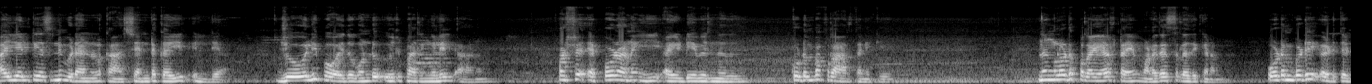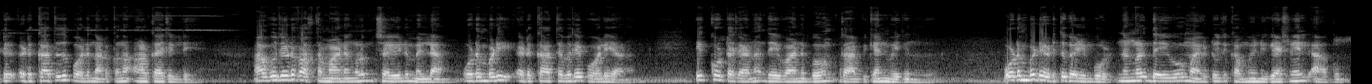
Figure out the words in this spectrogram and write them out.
ഐ എൽ ടി എസിന് വിടാനുള്ള കാശ് എന്റെ കയ്യിൽ ഇല്ല. ജോലി പോയതുകൊണ്ട് ഒരു പരങ്ങലിൽ ആണ്. പക്ഷെ എപ്പോഴാണ് ഈ ഐഡിയ വരുന്നത്? കുടുംബ പ്രാർത്ഥനയ്ക്ക്. നിങ്ങളുടെ പ്രയർ ടൈം വളരെ ശ്രദ്ധിക്കണം. ഉടമ്പടി എടുത്തിട്ട് എടുക്കാത്തത് പോലെ നടക്കുന്ന ആൾക്കാരില്ലേ? അവരുടെ വർത്തമാനങ്ങളും ചെയ്യലുമെല്ലാം ഉടമ്പടി എടുക്കാത്തവരെ പോലെയാണ്. ഇക്കൂട്ടരാണ് ദൈവാനുഭവം പ്രാപിക്കാൻ വരുന്നത്. ഉടമ്പടി എടുത്തു കഴിയുമ്പോൾ നിങ്ങൾ ദൈവവുമായിട്ടൊരു കമ്മ്യൂണിക്കേഷനിൽ ആകും.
